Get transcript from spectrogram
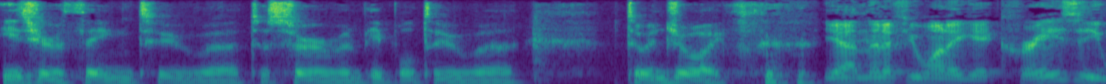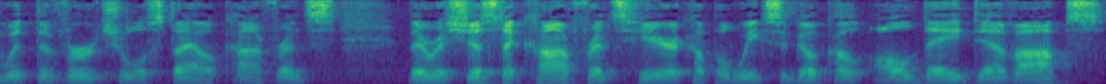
easier thing to uh, to serve and people to uh, to enjoy. yeah, and then if you want to get crazy with the virtual style conference, there was just a conference here a couple weeks ago called All Day DevOps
